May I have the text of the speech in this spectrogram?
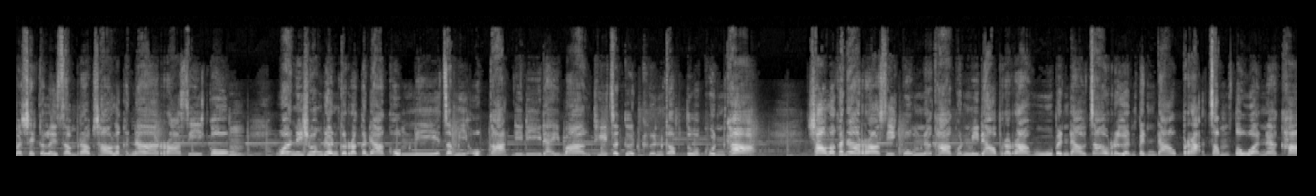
มาเช็คกันเลยสำหรับชาวลัคนาราศีกุม ว่าในช่วงเดือนกรกฎาคมนี้จะมีโอกาสดี ๆ ใดบ้างที่จะเกิดขึ้นกับตัวคุณค่ะ ชาวลัคนาราศีกุมนะคะ คุณมีดาวพระราหูเป็นดาวเจ้าเรือน เป็นดาวประจำตัวนะคะ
